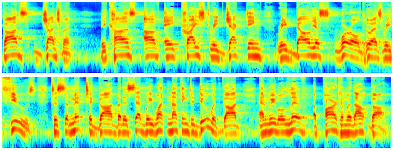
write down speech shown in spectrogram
God's judgment because of a Christ rejecting, rebellious world who has refused to submit to God, but has said, We want nothing to do with God and we will live apart and without God.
